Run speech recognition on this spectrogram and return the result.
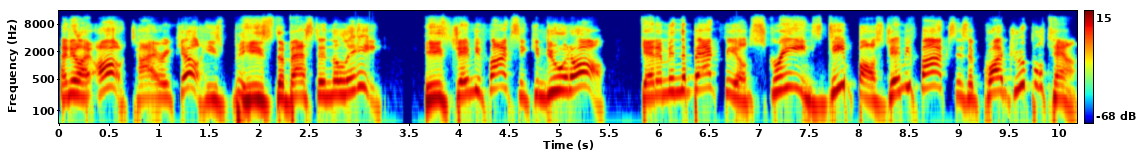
And you're like, oh, Tyreek Hill, he's he's the best in the league. He's Jamie Foxx. He can do it all. Get him in the backfield, screens, deep balls. Jamie Foxx is a quadruple town.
